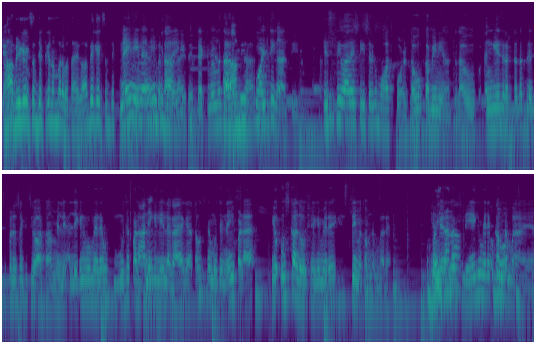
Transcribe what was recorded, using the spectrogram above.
क्या हाँ अब एक एक सब्जेक्ट के नंबर बताएगा अब एक एक सब्जेक्ट नहीं नहीं मैं नहीं बता रहा एक सब्जेक्ट में बता रहा हूँ क्वालिटी कहाँ थी। हिस्ट्री वाले टीचर का बहुत फॉल्ट था वो कभी नहीं आता था वो अंगेज रखता था प्रिंसिपल उसे किसी और काम में ले, लेकिन वो मेरे मुझे पढ़ाने के लिए लगाया गया था उसने मुझे नहीं पढ़ाया ये उसका दोष है कि मेरे हिस्ट्री में कम नंबर है। ये मेरा था ना दोष नहीं है कि मेरे कम नंबर आए हैं।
